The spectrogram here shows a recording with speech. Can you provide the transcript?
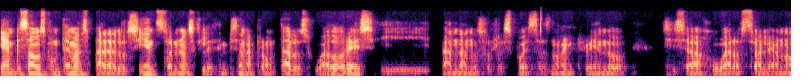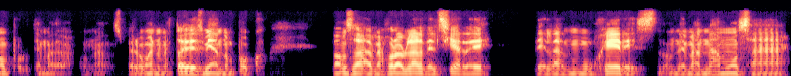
ya empezamos con temas para los siguientes torneos que les empiezan a preguntar a los jugadores y van dando sus respuestas, ¿no? Incluyendo si se va a jugar Australia o no por tema de vacunados. Pero bueno, me estoy desviando un poco. Vamos a mejor hablar del cierre de las mujeres, donde mandamos a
